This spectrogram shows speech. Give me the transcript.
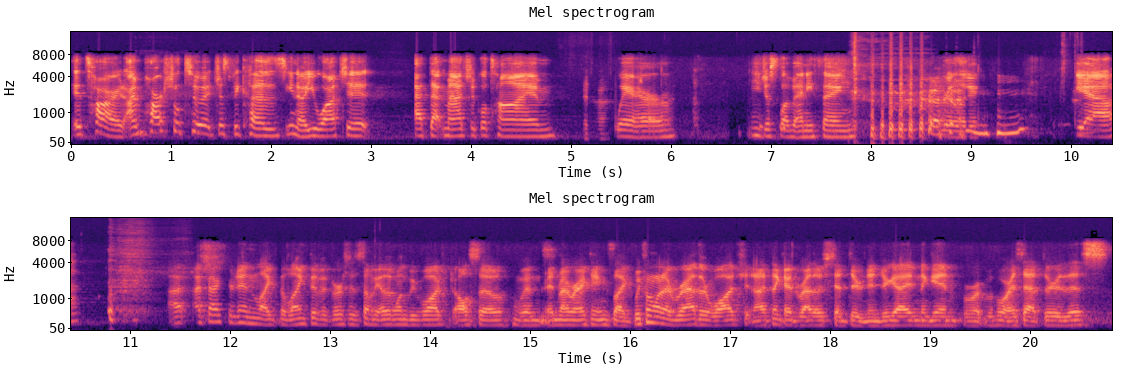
It's hard. I'm partial to it just because you know you watch it at that magical time Yeah. where you just love anything. really. Mhm. Yeah. I, I factored in like the length of it versus some of the other ones we've watched also when in my rankings. Like which one would I rather watch? And I think I'd rather sit through Ninja Gaiden again for, before I sat through this.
